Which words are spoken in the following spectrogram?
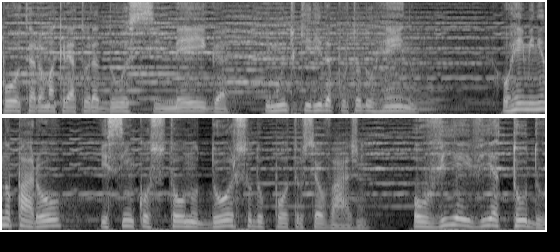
Poto era uma criatura doce, meiga e muito querida por todo o reino. O rei menino parou e se encostou no dorso do potro selvagem. Ouvia e via tudo,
